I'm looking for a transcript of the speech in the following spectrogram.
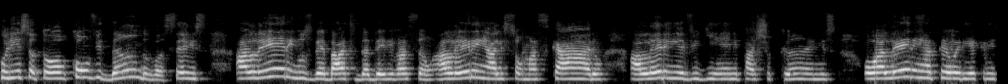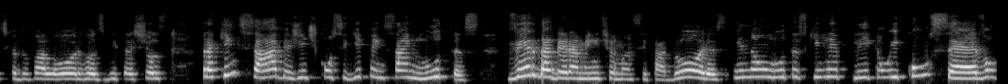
por isso, eu estou convidando vocês a lerem os debates da derivação, a lerem Alisson Mascaro, a lerem Eviguiene Pachucanes, ou a lerem a Teoria Crítica do Valor, Rosvita Scholz, para quem sabe a gente conseguir pensar em lutas verdadeiramente emancipadoras e não lutas que replicam e conservam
